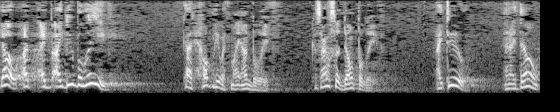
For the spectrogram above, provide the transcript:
no, I, I, I do believe. God, help me with my unbelief. Because I also don't believe. I do, and I don't.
